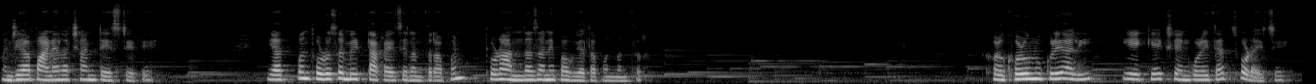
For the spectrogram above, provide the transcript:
म्हणजे या पाण्याला छान टेस्ट येते. यात पण थोडंसं मीठ टाकायचं नंतर आपण. थोडं अंदाजाने पाहूयात आपण नंतर. खळखळून उकळी आली की एक एक शेंगोळे त्यात सोडायचे.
